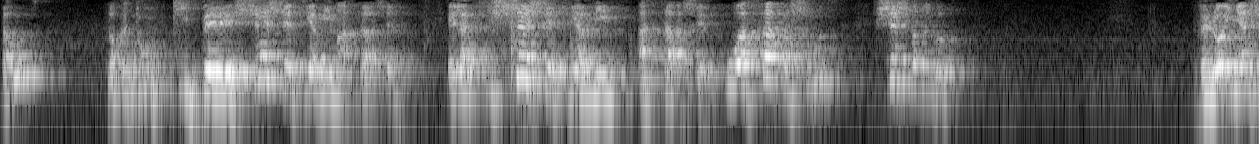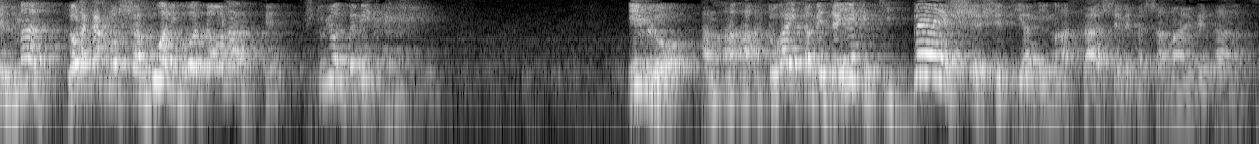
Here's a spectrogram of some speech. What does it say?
טעות. לא כתוב כי בששת ימים עשה השם, אלא כי ששת ימים עשה השם. הוא עשה פשוט שש מדרגות. ולא עניין של זמן, לא לקח לו שבוע לברוא את העולם, כן? שטויות במיץ. אם לא, התורה הייתה מדייקת, כי בששת ימים עשה השם את השמיים ואת הארץ.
